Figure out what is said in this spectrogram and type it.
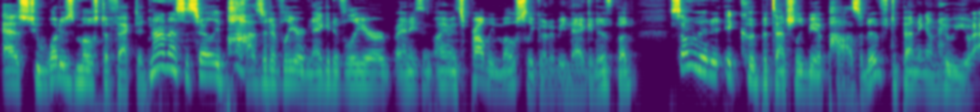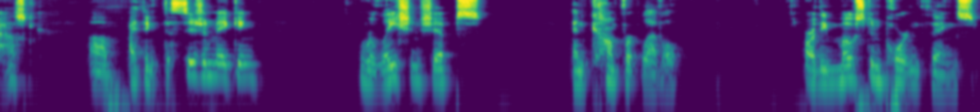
as to what is most affected. Not necessarily positively or negatively or anything. I mean, it's probably mostly going to be negative, but some of it it could potentially be a positive, depending on who you ask. Um, I think decision making, relationships, and comfort level are the most important things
